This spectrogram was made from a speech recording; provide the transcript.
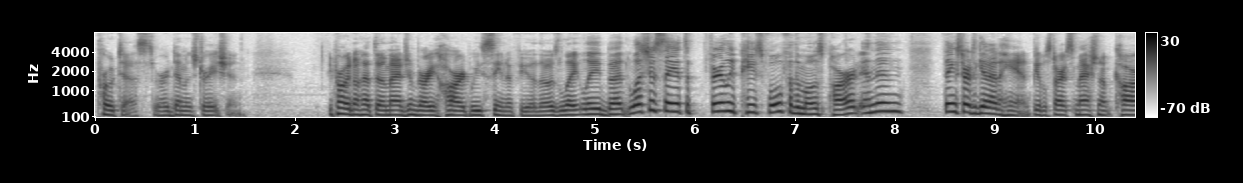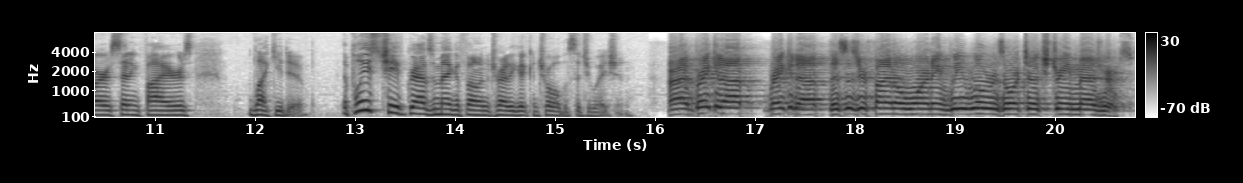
protest or a demonstration. You probably don't have to imagine very hard. We've seen a few of those lately, but let's just say it's a fairly peaceful for the most part, and then things start to get out of hand. People start smashing up cars, setting fires, like you do. The police chief grabs a megaphone to try to get control of the situation. All right, break it up, break it up. This is your final warning. We will resort to extreme measures.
